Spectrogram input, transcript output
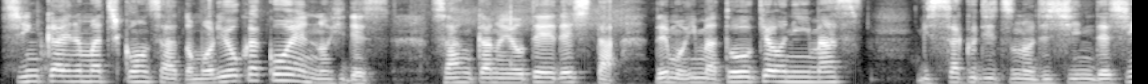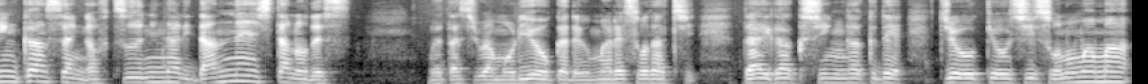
深海の街コンサート盛岡公演の日です。参加の予定でした。でも今東京にいます。一昨日の地震で新幹線が普通になり断念したのです。私は盛岡で生まれ育ち、大学進学で上京し、そのまま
